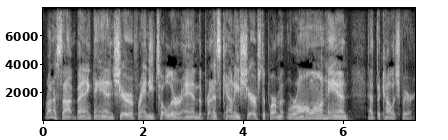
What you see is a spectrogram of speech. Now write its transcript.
Renaissance Bank, and Sheriff Randy Tolar and the Prentiss County Sheriff's Department were all on hand at the college fair.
